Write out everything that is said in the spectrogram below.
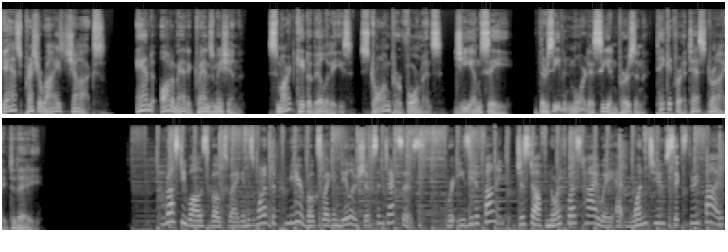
gas pressurized shocks, and automatic transmission. Smart capabilities, strong performance, GMC. There's even more to see in person. Take it for a test drive today. Rusty Wallis Volkswagen is one of the premier Volkswagen dealerships in Texas. We're easy to find just off Northwest Highway at 12635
